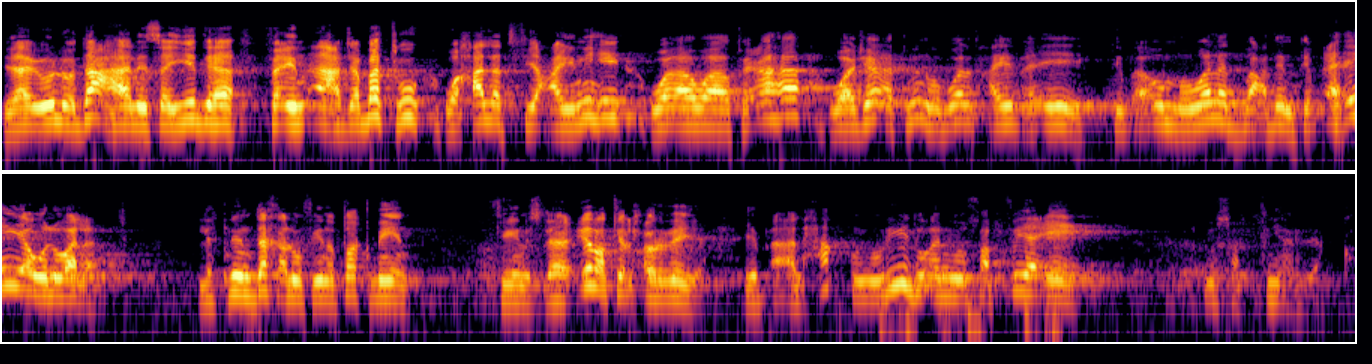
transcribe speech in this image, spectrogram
لا يقول دعها لسيدها فإن أعجبته وحلت في عينه وأواطئها وجاءت منه بولد هيبقى إيه؟ تبقى أم ولد بعدين تبقى هي والولد الاثنين دخلوا في نطاق مين؟ في دائرة الحرية يبقى الحق يريد أن يصفي إيه؟ يصفي الرقة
